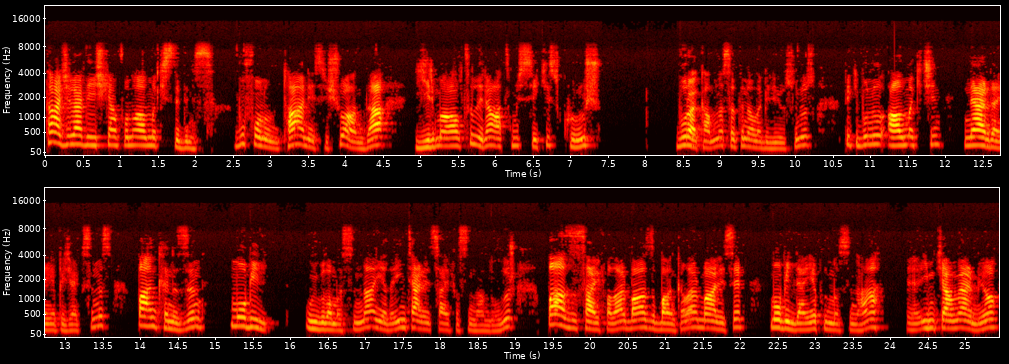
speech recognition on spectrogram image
tacirler değişken fonu almak istediniz. Bu fonun tanesi şu anda 26 lira 68 kuruş bu rakamla satın alabiliyorsunuz. Peki bunu almak için nereden yapacaksınız? Bankanızın mobil uygulamasından ya da internet sayfasından da olur. Bazı sayfalar, bazı bankalar maalesef mobilden yapılmasına e, imkan vermiyor.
